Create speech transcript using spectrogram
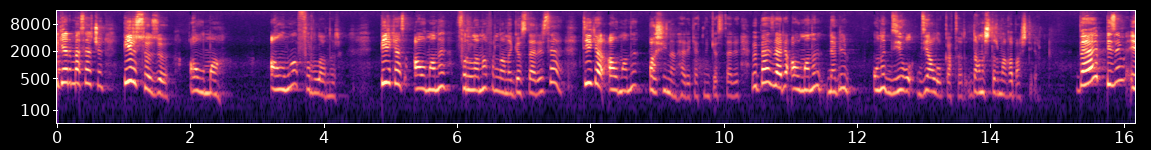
Əgər məsəl üçün bir sözü alma, alma fırlanır. Bir kəs almanı fırlana-fırlana göstərirsə, digər almanı başı ilə hərəkətini göstərir və bəziləri almanın nə bilim ona dialoq qatır, danışdırmağa başlayır. Və bizim e,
